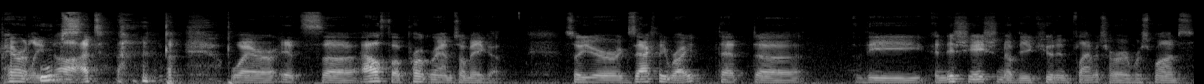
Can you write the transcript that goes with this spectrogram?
apparently Oops. not. where it's uh, alpha programs omega. So you're exactly right that uh, the initiation of the acute inflammatory response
